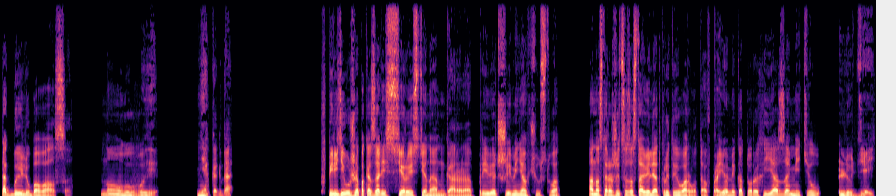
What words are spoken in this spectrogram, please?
Так бы и любовался. Но, увы, некогда. Впереди уже показались серые стены ангара, приведшие меня в чувство, а насторожиться заставили открытые ворота, в проеме которых я заметил людей.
